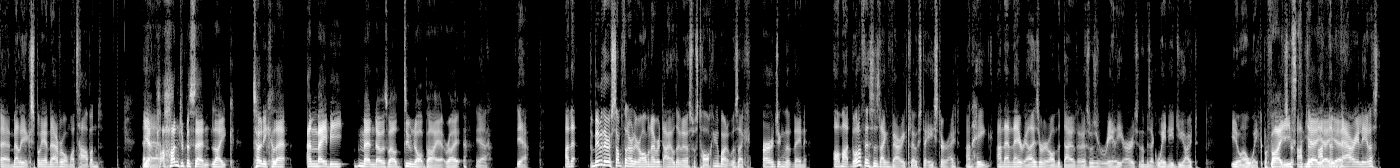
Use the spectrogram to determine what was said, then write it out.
uh, Milly explain to everyone what's happened. yeah. Uh, hundred percent. Like Toni Collette and maybe Mendo as well. Do not buy it. Right. yeah, yeah. And that, but maybe there was something earlier on whenever Daniel Day Lewis was talking about it, was like urging that they. Oh Matt, what if this is like very close to Easter, right? And he and then they realized earlier on that Daniel Day Lewis was really urging them. He's like, "We need you out, you know, a week before By Easter, Easter, at the, yeah, at yeah, the yeah. very latest."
